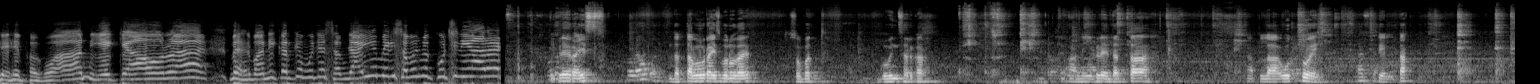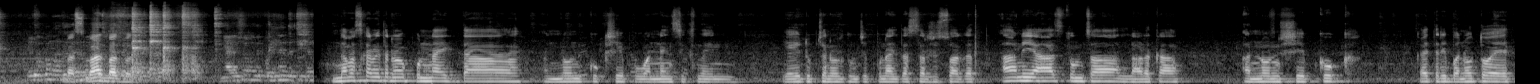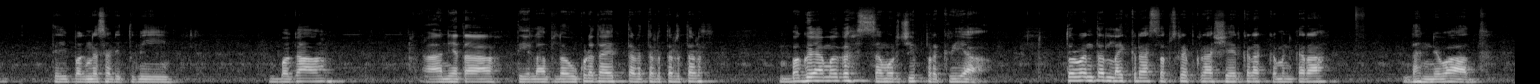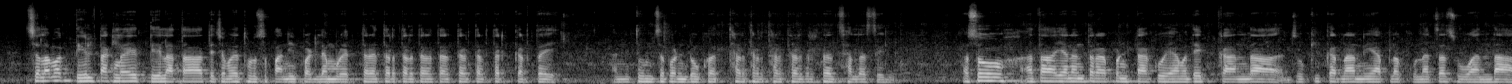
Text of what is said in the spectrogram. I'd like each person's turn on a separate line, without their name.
हे भगवान ये क्या हो रहा है? मेहरबानी करके मुझे समझाइए मेरी समझ में कुछ नहीं आ रहा है।
इकडे राईस दत्ताभाऊ राईस बनवत आहेत सोबत गोविंद सरकार. आणि इकडे दत्ता आपला ओततोय तेल टाक. बस बस बस बस.
नमस्कार मित्रांनो पुन्हा एकदा unknown cook chef one nine six nine या यूट्यूब चॅनलवर तुमचे पुन्हा एकदा सरसे स्वागत. आणि आज तुमचा लाडका अननोन शेप कुक काहीतरी बनवतो आहे ते बघण्यासाठी तुम्ही बघा. आणि आता तेल आपलं उकडत आहे तडतड तडतड. बघूया मग समोरची प्रक्रिया. तोपर्यंत लाईक करा सबस्क्राईब करा शेअर करा कमेंट करा. धन्यवाद. चला मग तेल टाकलं आहे तेल आता त्याच्यामध्ये थोडंसं पाणी पडल्यामुळे तडतड तडतड तडतड तडतड करतं आहे आणि तुमचं पण डोकं थरथर थरथर थरथर झालं असेल. असो आता यानंतर आपण टाकू यामध्ये कांदा जो की करणार नाही आपला कुणाचाच वांदा.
